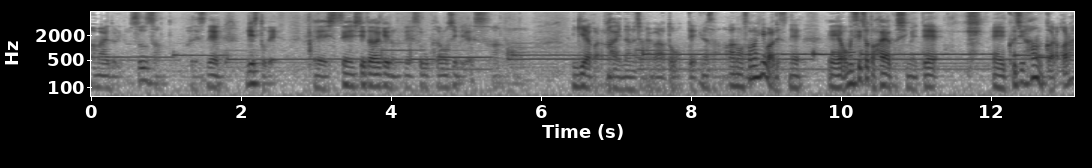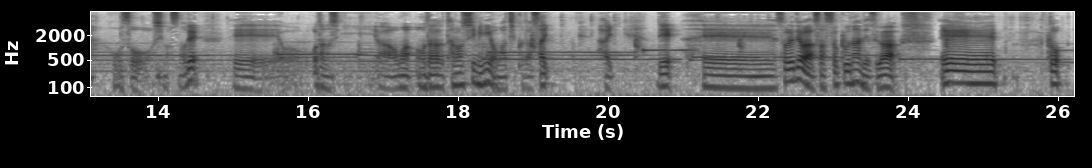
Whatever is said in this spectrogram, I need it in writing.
甘えどりのすずさんがですね、ゲストで、えー、出演していただけるので、すごく楽しみです。あの、賑やかな会になるんじゃないかなと思って、皆さん、あの、その日はですね、えー、お店ちょっと早く閉めて、えー、9時半からかな、放送しますので、えー、お楽しみ、あおま、お楽しみにお待ちください。はい。で、えー、それでは早速なんですが、えーと、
